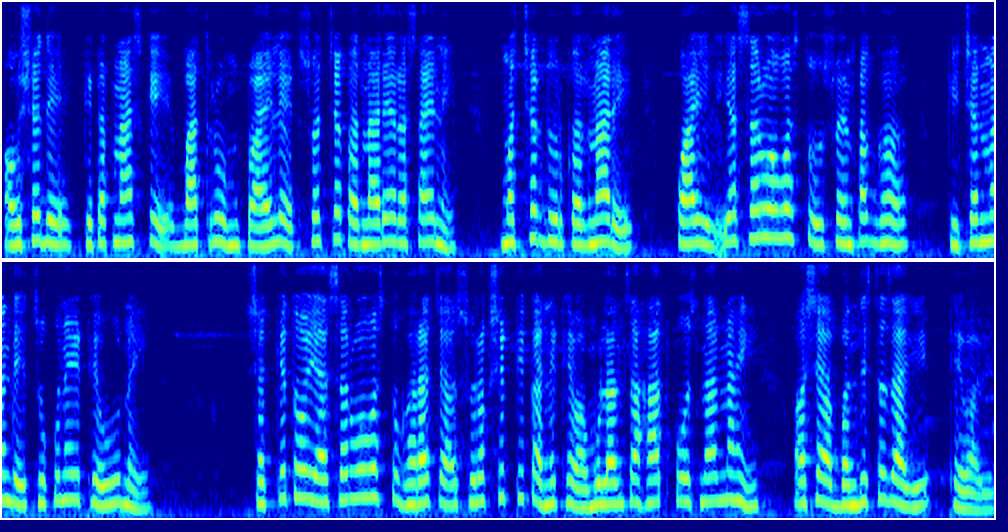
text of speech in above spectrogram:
औषधे कीटकनाशके बाथरूम टॉयलेट स्वच्छ करणारे रसायने मच्छर दूर करणारे कॉईल या सर्व वस्तू स्वयंपाकघर किचनमध्ये चुकूनही ठेवू नये. शक्यतो या सर्व वस्तू घराच्या सुरक्षित ठिकाणी ठेवा. मुलांचा हात पोचणार नाही अशा बंदिस्त जागी ठेवावेत.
